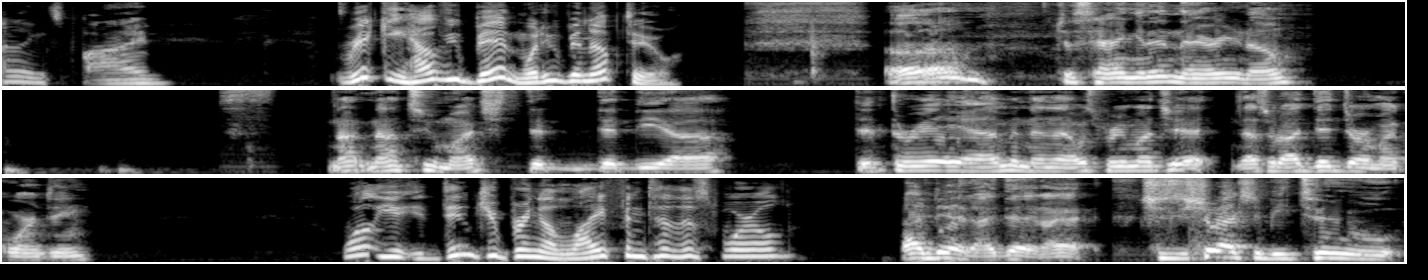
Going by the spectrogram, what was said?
Everything's fine. Ricky, how have you been? What have you been up to? Um, just hanging in there, you know. Not not too much. Did did the uh did 3 a.m. and then that was pretty much it. That's what I did during my quarantine. Well, you didn't you bring a life into this world? I did, I did. I she should actually be two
